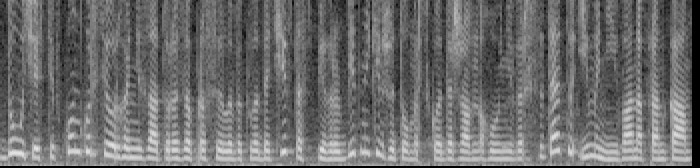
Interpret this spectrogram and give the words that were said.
До участі в конкурсі організатори запросили викладачів та співробітників Житомирського державного університету імені Івана Франка,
